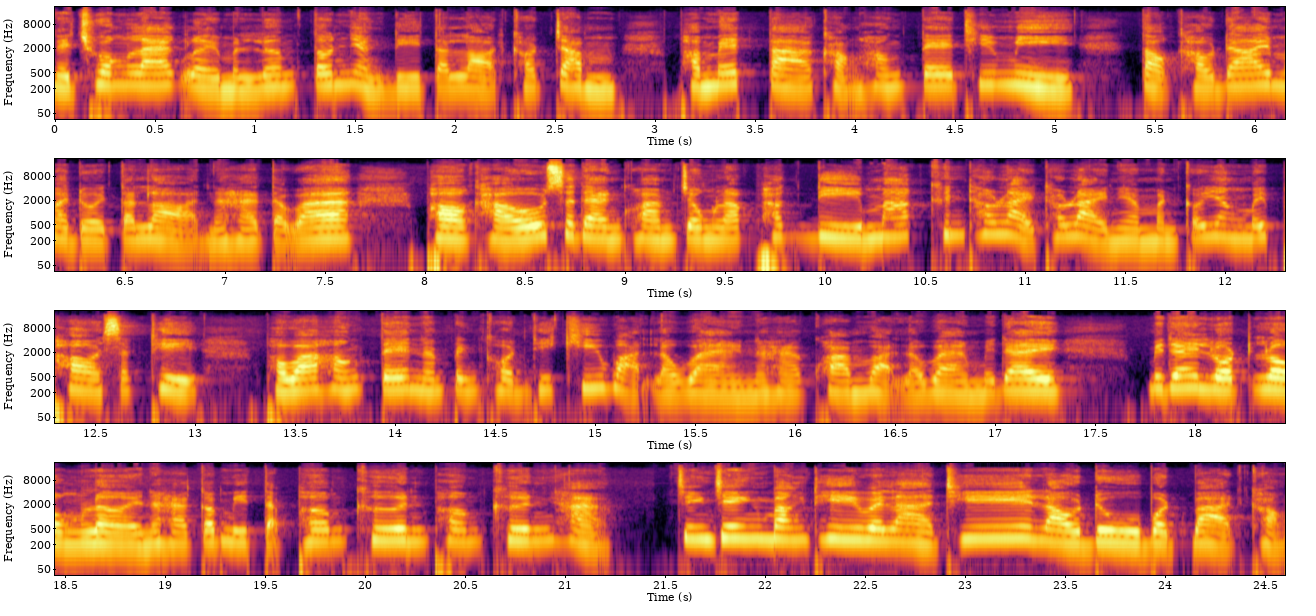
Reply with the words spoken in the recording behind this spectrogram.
ในช่วงแรกเลยมันเริ่มต้นอย่างดีตลอดเขาจำพระเมตตาของฮ่องเต้ที่มีต่อเขาได้มาโดยตลอดนะคะ แต่ว่าพอเขาแสดงความจงรักภักดีมากขึ้นเท่าไหร่เท่าไหร่เนี่ยมันก็ยังไม่พอสักที เพราะว่าฮ่องเต้นั้นเป็นคนที่ขี้หวาดระแวงนะคะ ความหวาดระแวงไม่ได้ ไม่ได้ลดลงเลยนะคะ ก็มีแต่เพิ่มขึ้นเพิ่มขึ้นค่ะ จริงๆ บางทีเวลาที่เราดูบทบาทของ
